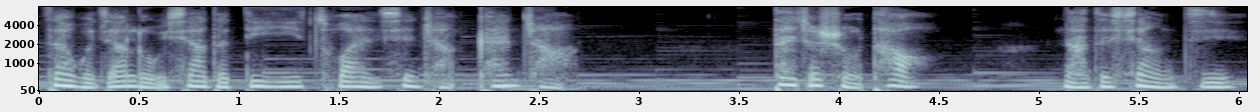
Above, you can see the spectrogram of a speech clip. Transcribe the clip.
在我家楼下的第一作案现场勘察，戴着手套，拿着相机。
